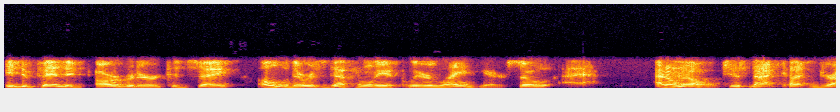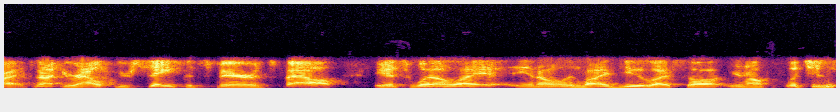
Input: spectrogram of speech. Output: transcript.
independent arbiter could say, oh, there was definitely a clear lane here. So I don't know, just not cut and dry. It's not you're out, you're safe, it's fair, it's foul it's well, I you know, in my view, I saw you know, which is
